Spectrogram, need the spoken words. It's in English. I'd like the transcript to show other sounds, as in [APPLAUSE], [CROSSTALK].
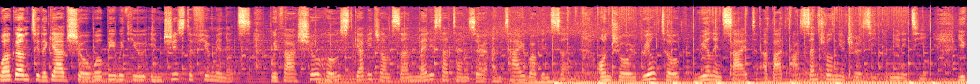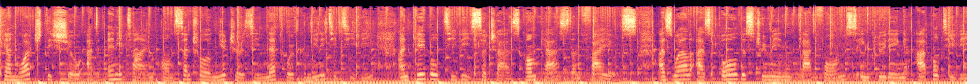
Welcome to the Gab Show. We'll be with you in just a few minutes with our show host Gabi Johnson, Melissa Tenzer, and Ty Robinson. Enjoy real talk, real insight about our Central New Jersey community. You can watch this show at any time on Central New Jersey Network Community TV and cable TV such as Comcast and Fios, as well as all the streaming platforms including Apple TV,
